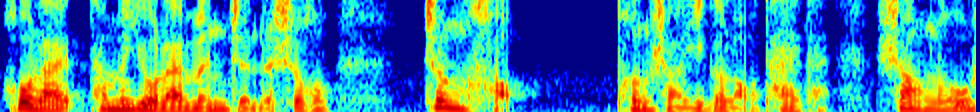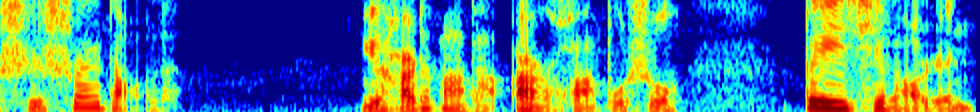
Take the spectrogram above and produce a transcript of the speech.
后来他们又来门诊的时候，正好碰上一个老太太上楼时摔倒了，女孩的爸爸二话不说，背起老人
